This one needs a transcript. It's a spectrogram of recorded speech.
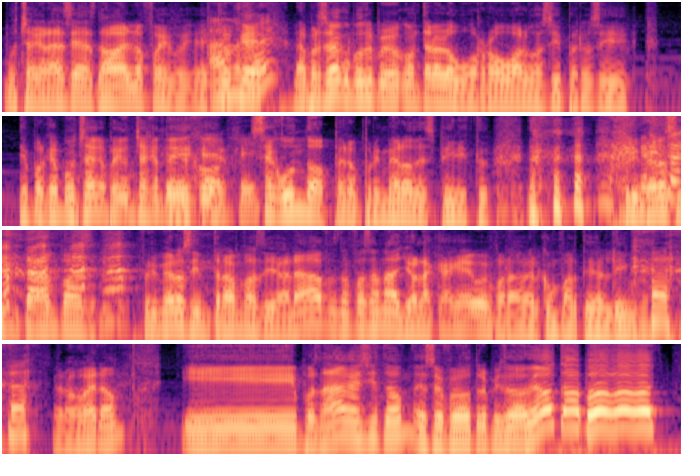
Muchas gracias. No, él no fue, güey. Ah, Creo ¿no que fue? la persona que puso el primer comentario lo borró o algo así, pero sí. Sí, porque mucha, mucha gente dijo segundo, pero primero de espíritu. primero sin trampas. primero sin trampas. Y yo, ah, pues no pasa nada. Yo la cagué, güey, por haber compartido el link. pero bueno. Y pues nada, gachito. Ese fue otro episodio de Otapod.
